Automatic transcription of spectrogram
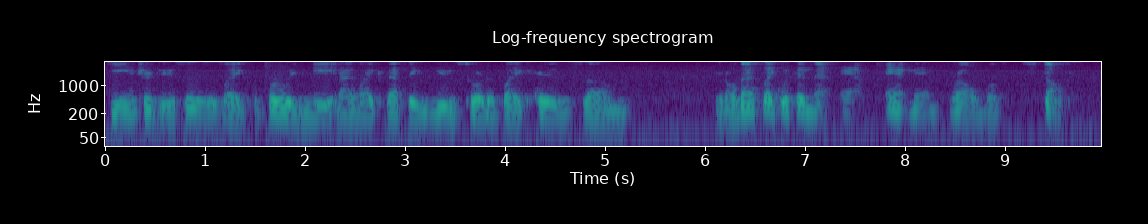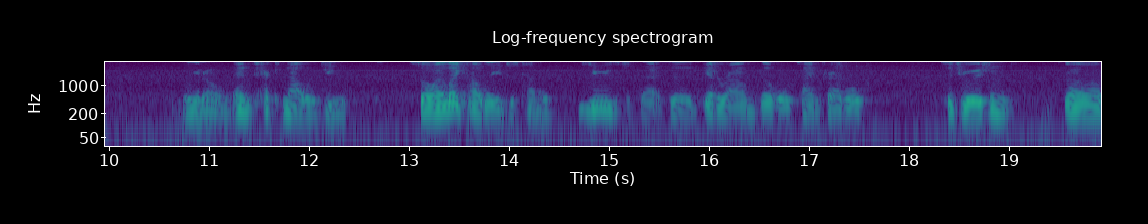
he introduces is like really neat, and I like that they use sort of like his um, you know, that's like within that Ant Ant Man realm of stuff, you know, and technology. So I like how they just kind of used that to get around the whole time travel situation. Uh,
